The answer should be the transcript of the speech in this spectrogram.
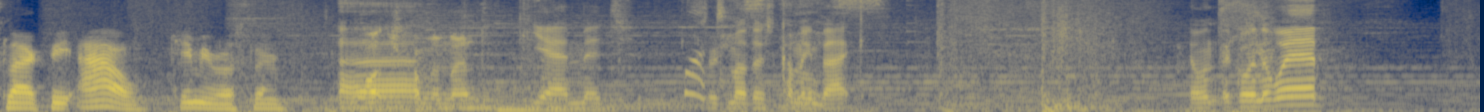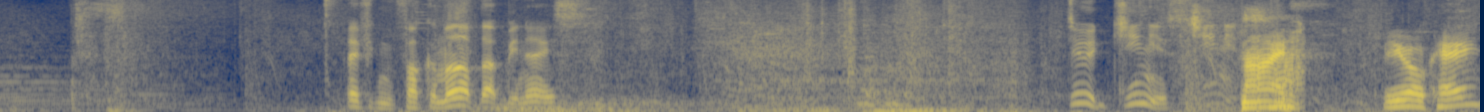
Slark the ow, Jimmy Rustler. Uh, Watch from the mid. Yeah, mid. What Brood Mother's coming this? back. Don't go in the web. If you can fuck him up, that'd be nice. Dude, genius. Genius. Nice. Are you okay?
